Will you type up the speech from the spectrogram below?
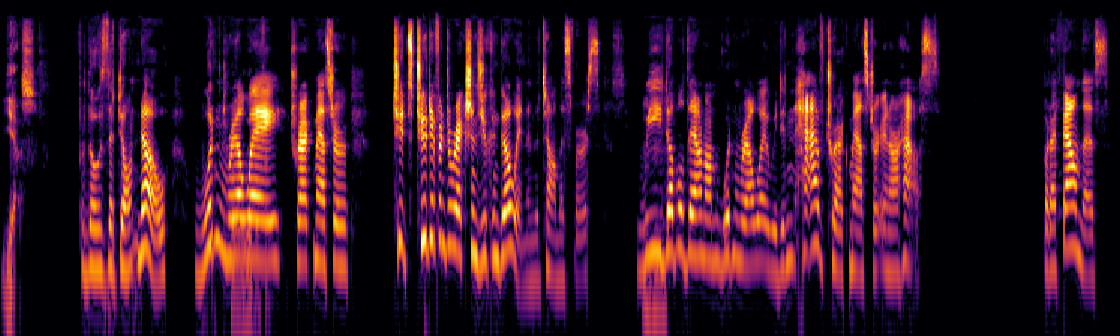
Yes, For those that don't know, Wooden Totally Railway, Trackmaster, two, it's two different directions you can go in in the Thomas verse. We Mhm. doubled down on Wooden Railway. We didn't have Trackmaster in our house. But I found this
